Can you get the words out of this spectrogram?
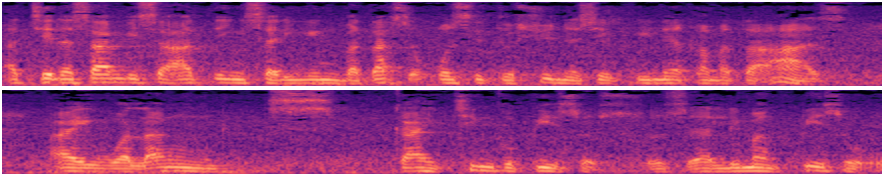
At sinasabi sa ating sariling batas o konstitusyon na si pinakamataas ay walang kahit 5 pesos o sa 5 piso o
